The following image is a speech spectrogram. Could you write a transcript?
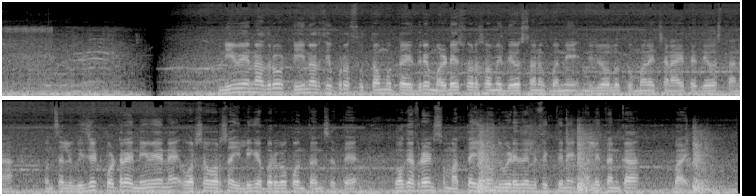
ನೀವೇನಾದರೂ ಟಿ ನರಸೀಪುರ ಸುತ್ತಮುತ್ತ ಇದ್ದರೆ ಮರುಡೇಶ್ವರ ಸ್ವಾಮಿ ದೇವಸ್ಥಾನಕ್ಕೆ ಬನ್ನಿ. ನಿಜವಾಗ್ಲೂ ತುಂಬಾ ಚೆನ್ನಾಗೈತೆ ದೇವಸ್ಥಾನ. ಒಂದ್ಸಲ ವಿಸಿಟ್ ಕೊಟ್ಟರೆ ನೀವೇನೇ ವರ್ಷ ವರ್ಷ ಇಲ್ಲಿಗೆ ಬರಬೇಕು ಅಂತ ಅನಿಸುತ್ತೆ. ಓಕೆ ಫ್ರೆಂಡ್ಸ್ ಮತ್ತೆ ಇನ್ನೊಂದು ವೀಡಿಯೋದಲ್ಲಿ ಸಿಗ್ತೀನಿ. ಅಲ್ಲಿ ತನಕ ಬಾಯ್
